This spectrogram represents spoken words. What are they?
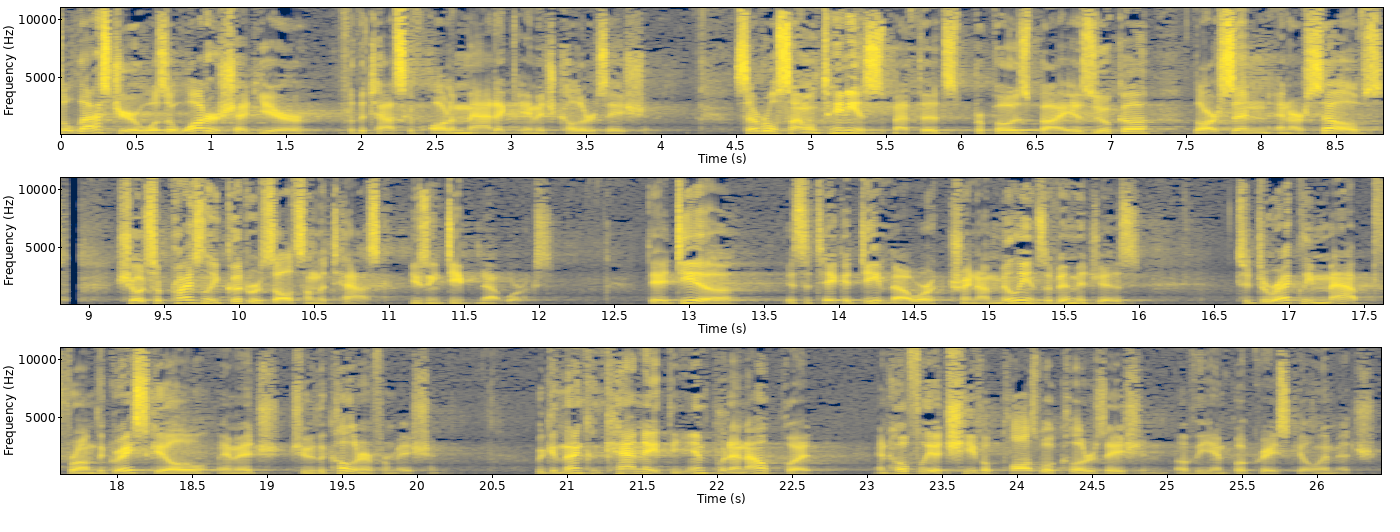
So last year was a watershed year for the task of automatic image colorization. Several simultaneous methods proposed by Iizuka, Larsson, and ourselves showed surprisingly good results on the task using deep networks. The idea is to take a deep network trained on millions of images to directly map from the grayscale image to the color information. We can then concatenate the input and output and hopefully achieve a plausible colorization of the input grayscale image.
